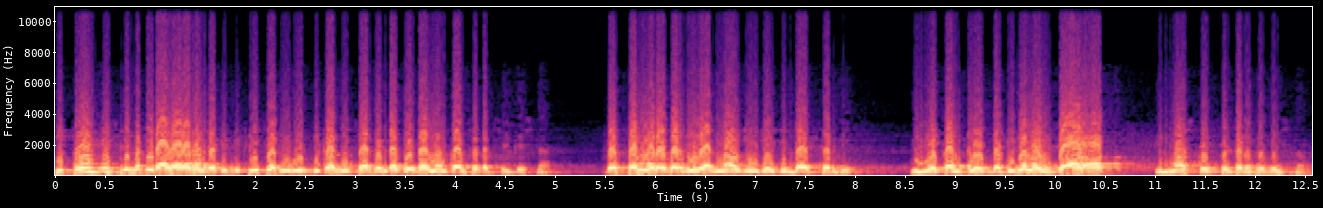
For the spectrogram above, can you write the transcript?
He prayed to Srimati Radharani that in the future you would become a servant of the eternal concept of Sri Krishna. Thus some or other we are now engaged in that service. we may conclude that even as dog, we must take shelter of a Vaishnava.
